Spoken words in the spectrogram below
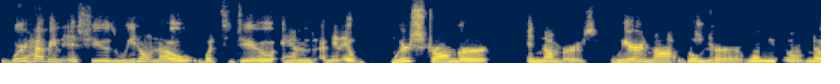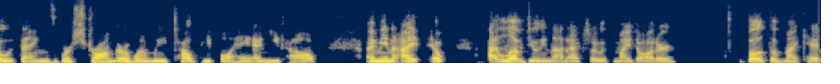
we're having issues. We don't know what to do. And I mean, it, we're stronger in numbers. We're not weaker oh, yeah. when we don't know things. We're stronger when we tell people, "Hey, I need help." I mean, I I love doing that actually with my daughter. Both of my kids.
